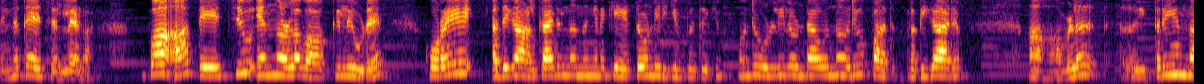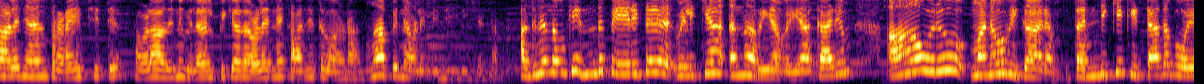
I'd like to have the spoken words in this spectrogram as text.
നിന്നെ തേച്ചല്ലേടാ. അപ്പൊ ആ തേച്ചു എന്നുള്ള വാക്കിലൂടെ കുറേ അധികം ആൾക്കാരിൽ നിന്ന് ഇങ്ങനെ കേട്ടുകൊണ്ടിരിക്കുമ്പോഴത്തേക്കും അവന്റെ ഉള്ളിലുണ്ടാവുന്ന ഒരു പ്രതികാരം ആ അവൾ ഇത്രയും നാൾ ഞാൻ പ്രണയിച്ചിട്ട് അവൾ അതിന് വിലകൽപ്പിക്കാതെ അവൾ എന്നെ കളഞ്ഞിട്ട് പോകണം അങ്ങാ പിന്നെ അവൾ ഇനി ജീവിക്കണ്ട. അതിനെ നമുക്ക് എന്ത് പേരിട്ട് വിളിക്കാം എന്ന് അറിയാൻ വയ്യ. കാര്യം ആ ഒരു മനോവികാരം തനിക്ക് കിട്ടാതെ പോയ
